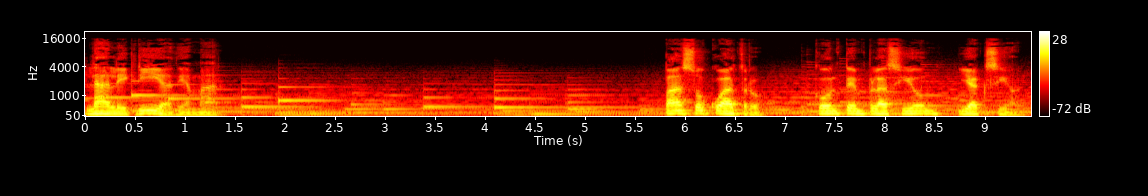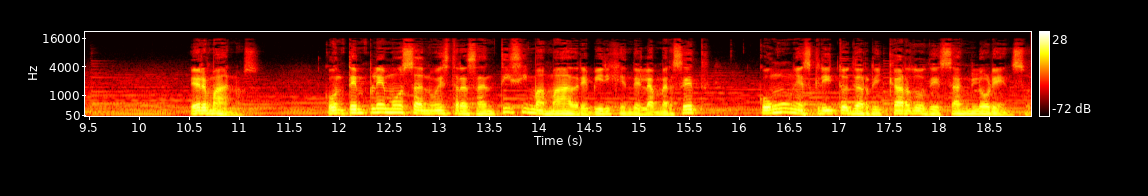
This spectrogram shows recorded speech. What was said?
la alegría de amar. Paso 4. Contemplación y acción. Hermanos, contemplemos a nuestra Santísima Madre Virgen de la Merced con un escrito de Ricardo de San Lorenzo.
